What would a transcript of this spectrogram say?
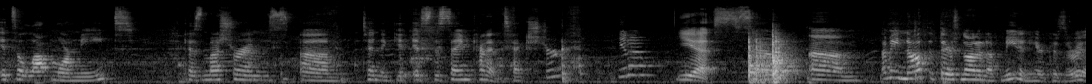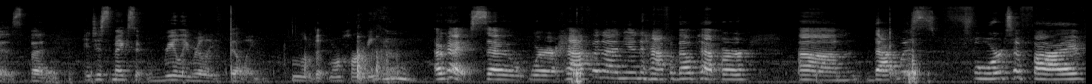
it's a lot more meat because mushrooms um, tend to get it's the same kind of texture, you know. Yes. So, um, I mean, not that there's not enough meat in here because there is, but it just makes it really, really filling. A little bit more hearty. Okay, so we're half an onion, half a bell pepper. Um, that was four to five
